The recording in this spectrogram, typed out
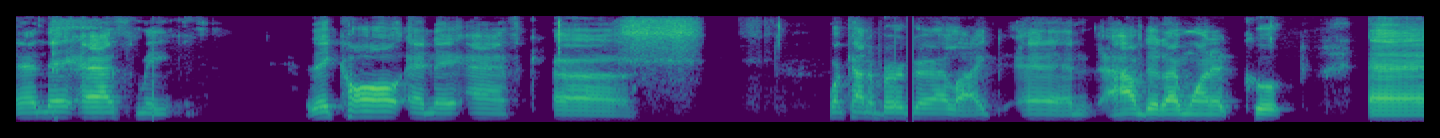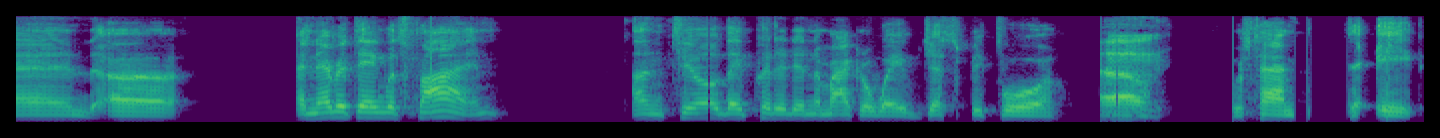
and they asked me. They call and they ask uh, what kind of burger I liked and how did I want it cooked, and uh, and everything was fine until they put it in the microwave just before Mm. it was time to eat.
